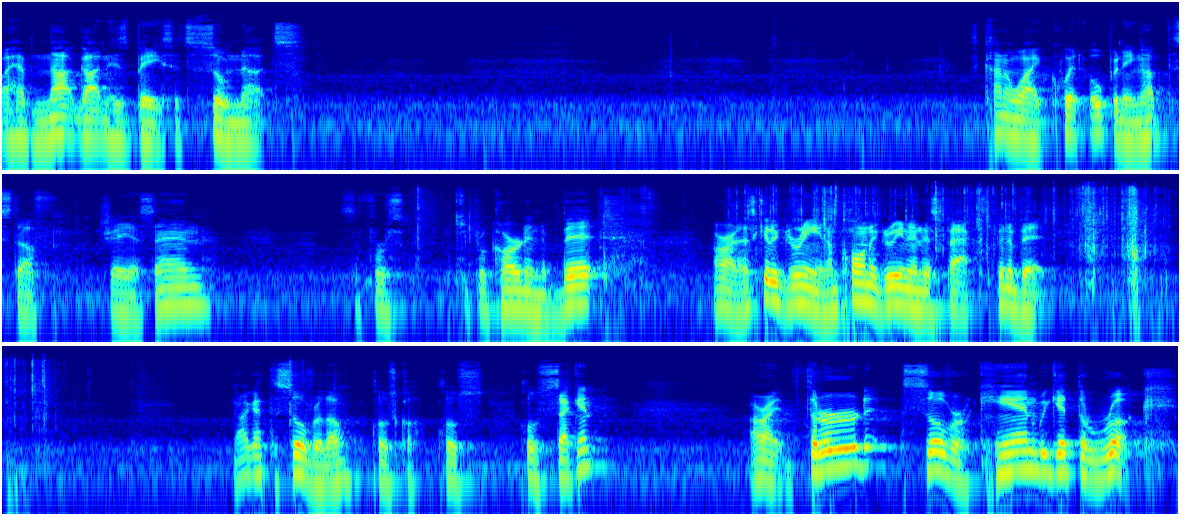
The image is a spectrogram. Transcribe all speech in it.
I have not gotten his base. It's so nuts. It's kind of why I quit opening up the stuff JSN. It's the first keeper card in a bit. All right, let's get a green. I'm calling a green in this pack. It's been a bit. Now I got the silver, though. Close call. Close, close second. All right, third silver. Can we get the rook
